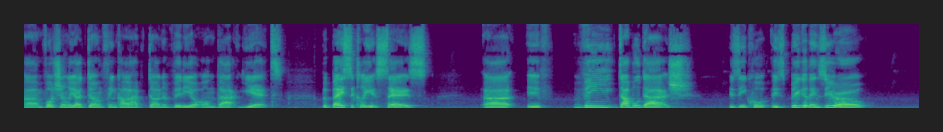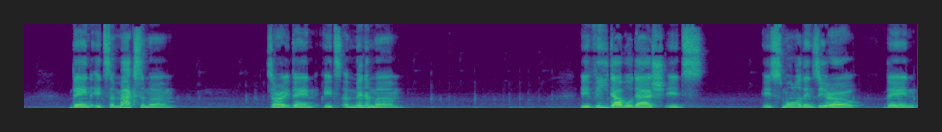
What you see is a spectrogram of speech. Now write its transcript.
uh, unfortunately I don't think I have done a video on that yet but basically it says uh, if v double dash is equal is bigger than zero then it's a maximum sorry then it's a minimum if v double dash it's is smaller than zero, then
